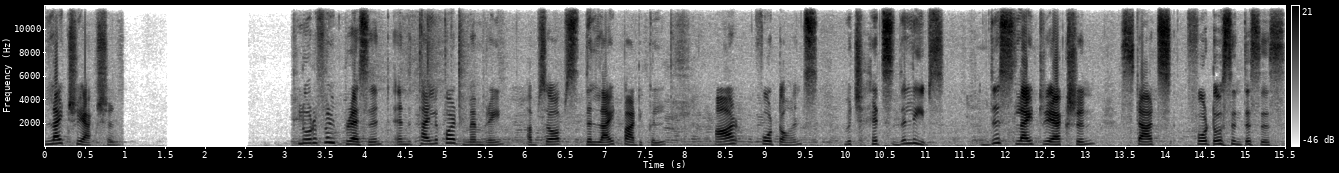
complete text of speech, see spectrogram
Light reaction. Chlorophyll present in the thylakoid membrane absorbs the light particle or photons which hits the leaves. This light reaction starts photosynthesis.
